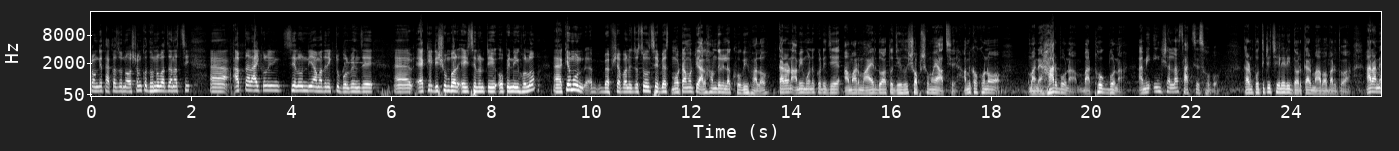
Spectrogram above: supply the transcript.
সঙ্গে থাকার জন্য অসংখ্য ধন্যবাদ জানাচ্ছি। আপনার আইকনিক সেলুন নিয়ে আমাদের একটু বলবেন যে একই ডিসেম্বর এই সেলুনটি ওপেনিং হলো। কেমন ব্যবসা বাণিজ্য চলছে? মোটামুটি আলহামদুলিল্লাহ খুবই ভালো। কারণ আমি মনে করি যে আমার মায়ের দোয়া তো যেহেতু সবসময় আছে, আমি কখনো মানে হারবো না বা ঠকবো না। আমি ইনশাল্লাহ সাকসেস হব। কারণ প্রতিটি ছেলেরই দরকার মা বাবার দোয়া। আর আমি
